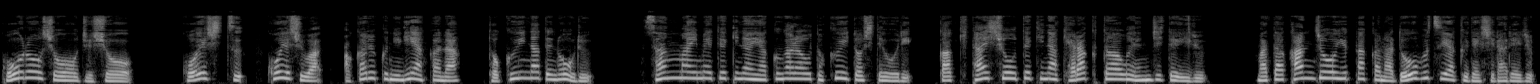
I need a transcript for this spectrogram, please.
厚労省を受賞。声質、声種は明るく賑やかな、得意なテノール。三枚目的な役柄を得意としており、楽器対照的なキャラクターを演じている。また感情豊かな動物役で知られる。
